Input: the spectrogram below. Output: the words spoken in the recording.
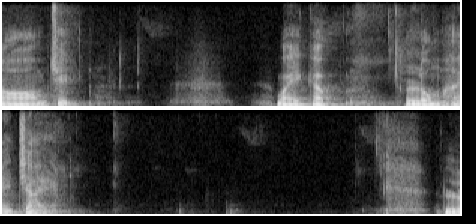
น้อมจิต ไว้กับลมหายใจ ล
